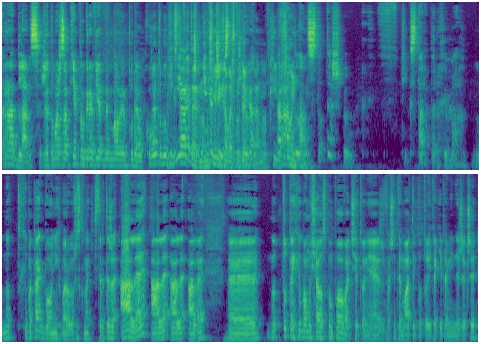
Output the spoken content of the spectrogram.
Radlands, że to masz zamkniętą grę w jednym małym pudełku. No to był Kickstarter, nie wiem, no nie musieli wiem, dawać pudełka. No, Radlands to też był Kickstarter chyba. No chyba tak, bo oni chyba robią wszystko na Kickstarterze, ale, ale, ale, ale e, no tutaj chyba musiało spompować się to, nie? Że właśnie tematy po to i takie tam inne rzeczy.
